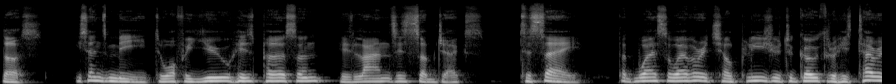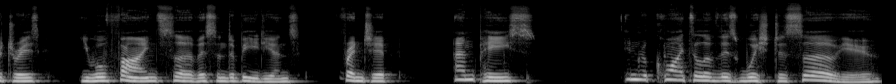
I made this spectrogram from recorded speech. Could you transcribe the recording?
Thus, he sends me to offer you his person, his lands, his subjects, to say that wheresoever it shall please you to go through his territories, you will find service and obedience, friendship, and peace. In requital of this wish to serve you,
